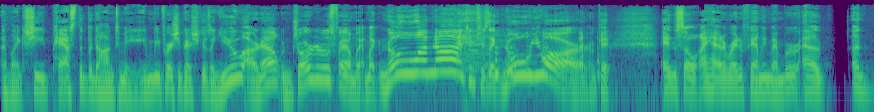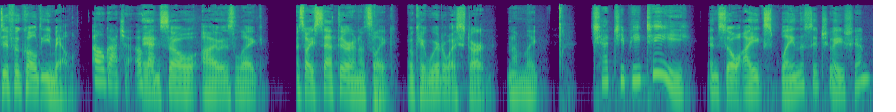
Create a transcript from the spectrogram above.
and like she passed the baton to me. Even before she passed, she goes like, "You are now in charge of this family." I'm like, "No, I'm not." And she's like, "No, you are." Okay. And so I had to write a family member a, a difficult email. Oh, gotcha. Okay. And so I was like, and so I sat there and I was like, okay, where do I start? And I'm like, ChatGPT. And so I explained the situation,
